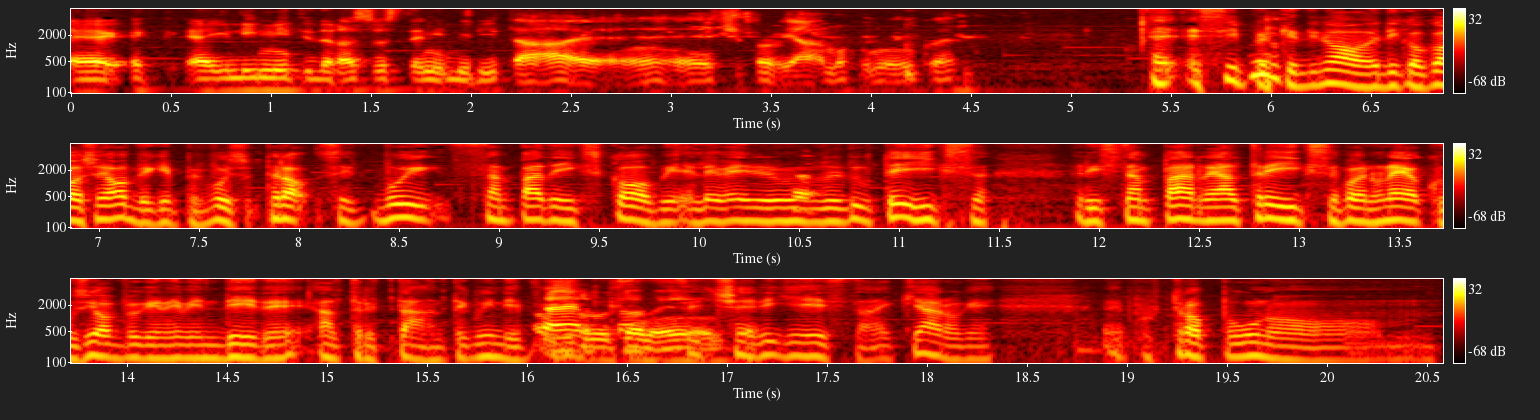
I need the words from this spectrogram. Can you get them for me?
è, è, ai limiti della sostenibilità e, e ci proviamo comunque. Eh, eh, sì, perché di nuovo dico cose ovvie che per voi, però se voi stampate X copie e le vendete tutte X, ristamparne altre X, poi non è così ovvio che ne vendete altrettante, quindi se c'è richiesta è chiaro che eh, purtroppo uno...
